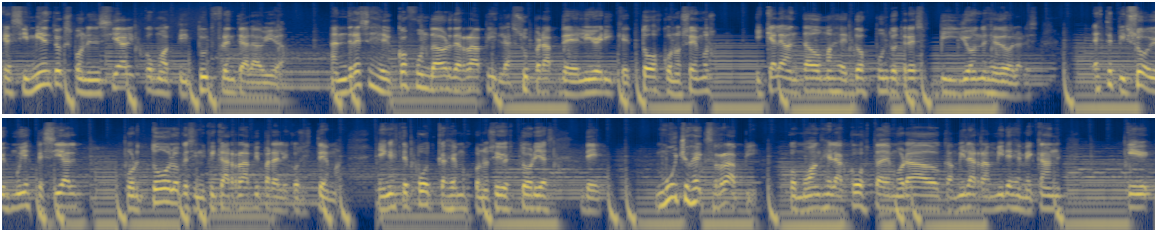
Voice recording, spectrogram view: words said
Crecimiento exponencial como actitud frente a la vida. Andrés es el cofundador de Rappi, la super app de delivery que todos conocemos y que ha levantado más de 2.3 billones de dólares. Este episodio es muy especial por todo lo que significa Rappi para el ecosistema. En este podcast hemos conocido historias de muchos ex Rappi, como Ángela Costa de Morado, Camila Ramírez de Mecán, que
